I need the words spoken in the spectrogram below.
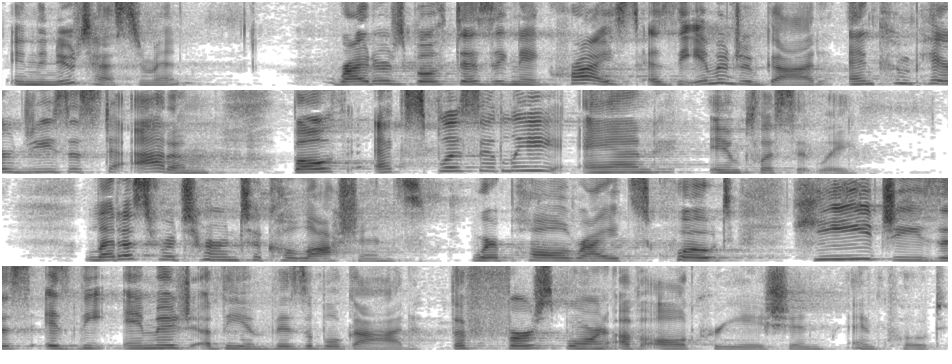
In the New Testament, writers both designate Christ as the image of God and compare Jesus to Adam, both explicitly and implicitly. Let us return to Colossians, where Paul writes, quote, He, Jesus, is the image of the invisible God, the firstborn of all creation, end quote.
